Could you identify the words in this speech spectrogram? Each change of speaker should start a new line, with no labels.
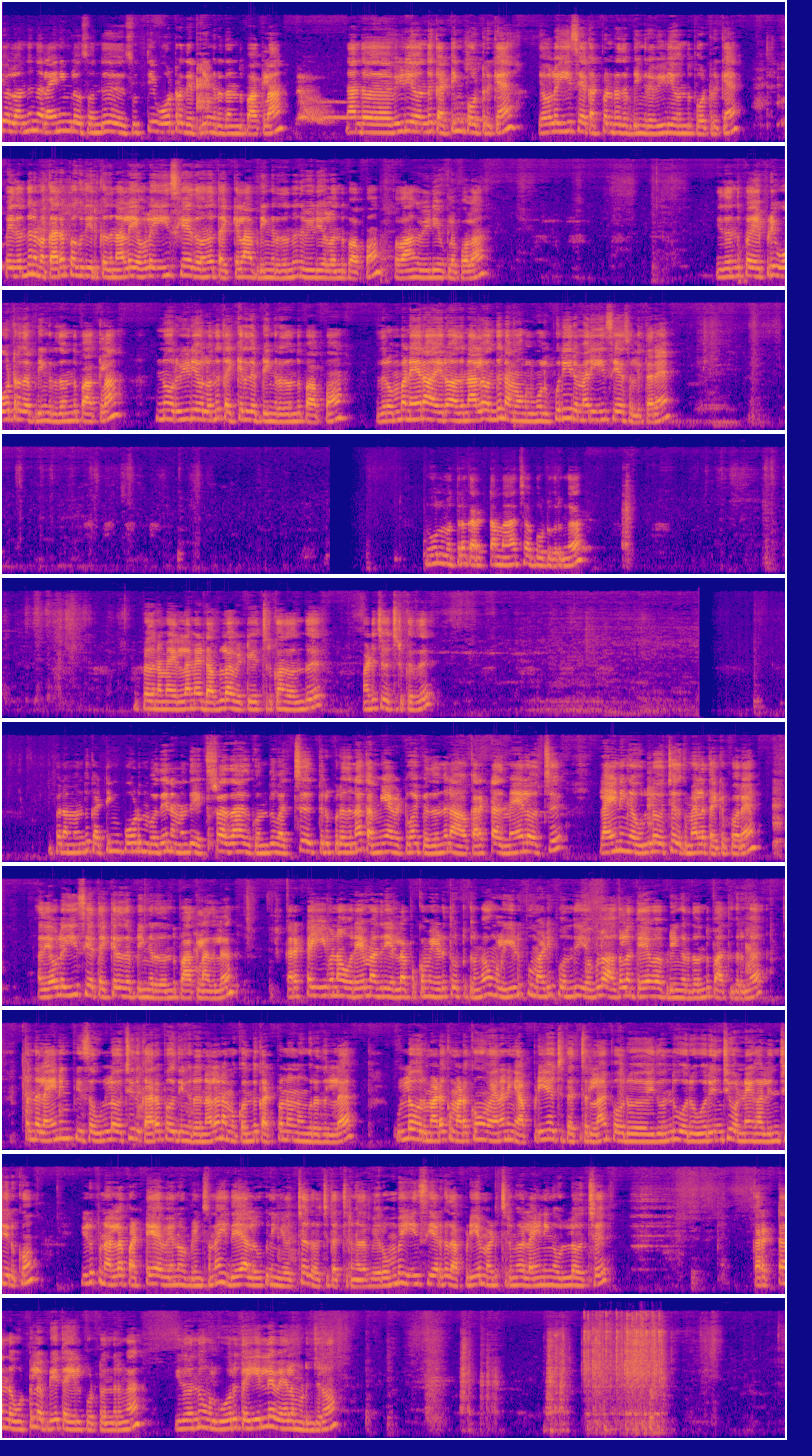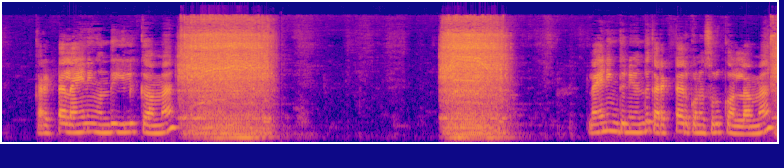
வீடியோவில் வந்து இந்த லைனிங் ப்ளவுஸ் வந்து சுற்றி ஓட்டுறது எப்படிங்கிறத வந்து பார்க்கலாம். நான் அந்த வீடியோ வந்து கட்டிங் போட்டிருக்கேன். எவ்வளோ ஈஸியாக கட் பண்ணுறது அப்படிங்கிற வீடியோ வந்து போட்டிருக்கேன். இப்போ இது வந்து நம்ம கரைப்பகுதி இருக்கிறதுனால எவ்வளோ ஈஸியாக இதை வந்து தைக்கலாம் அப்படிங்கிறது வந்து இந்த வீடியோவில் வந்து பார்ப்போம். இப்போ வாங்க வீடியோக்குள்ளே போகலாம் இது வந்து இப்போ எப்படி ஓட்டுறது அப்படிங்கிறத வந்து பார்க்கலாம். இன்னொரு வீடியோவில் வந்து தைக்கிறது எப்படிங்கிறது வந்து பார்ப்போம். இது ரொம்ப நேரம் ஆயிரும். அதனால வந்து நம்ம உங்களுக்கு உங்களுக்கு புரிகிற மாதிரி ஈஸியாக சொல்லித்தரேன். நூல் மாத்திரம் கரெக்டாக மேட்சாக போட்டுக்கிறோங்க. இப்போ இதை நம்ம எல்லாமே டபுளாக வெட்டி வச்சுருக்கோம். அதை வந்து மடித்து வச்சுருக்குது. இப்போ நம்ம வந்து கட்டிங் போடும்போதே நம்ம வந்து எக்ஸ்ட்ரா தான் இதுக்கு வந்து வச்சு திருப்புறதுனா கம்மியாக வெட்டுவோம். இப்போ இது வந்து நான் கரெக்டாக அது மேலே வச்சு லைனிங்கை உள்ளே வச்சு அதுக்கு மேலே தைக்க போகிறேன் அது எவ்வளோ ஈஸியாக தைக்கிறது அப்படிங்கிறது வந்து பார்க்கலாம் அதில். கரெக்டாக ஈவனாக ஒரே மாதிரி எல்லா பக்கமும் எடுத்து விட்டுக்கிறோங்க. உங்களுக்கு இடுப்பு மடிப்பு வந்து எவ்வளோ அகலம் தேவை அப்படிங்கிறத வந்து பார்த்துக்கிறோங்க. இப்போ இந்த லைனிங் பீஸை உள்ளே வச்சு இது கரைப்பகுதிங்கிறதுனால நமக்கு வந்து கட் பண்ணணுங்கிறது இல்லை. உள்ளே ஒரு மடக்கு மடக்கவும் வேணாம் நீங்கள் அப்படியே வச்சு தைச்சிடலாம். இப்போ ஒரு இது வந்து ஒரு ஒரு இன்ச்சு ஒன்றே கால் இன்ச்சு இருக்கும். இடுப்பு நல்லா பட்டையாக வேணும் அப்படின்னு சொன்னால் இதே அளவுக்கு நீங்கள் வச்சு அதை வச்சு தைச்சிருங்க. அது அப்படியே ரொம்ப ஈஸியாக இருக்குது. அப்படியே மடிச்சிருங்க லைனிங்கை உள்ளே வச்சு. கரெக்டாக அந்த ஒட்டில் அப்படியே தையல் போட்டு வந்துடுங்க இது வந்து உங்களுக்கு ஒரு தையல்ல வேலை முடிஞ்சிடும் கரெக்டாக லைனிங் வந்து இழுக்காமல் லைனிங் துணி வந்து கரெக்டாக இருக்கணும் சுருக்கம் இல்லாமல்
